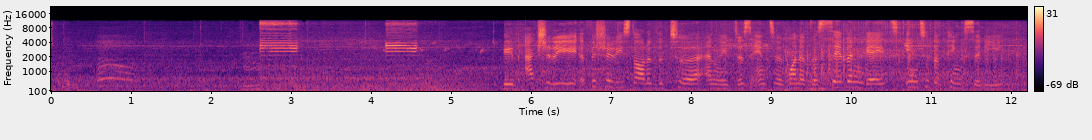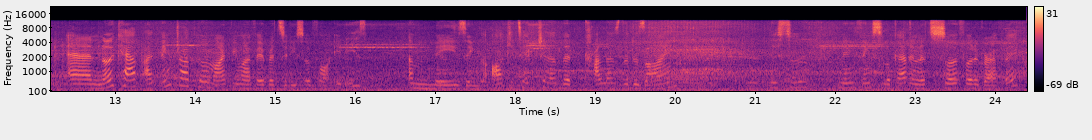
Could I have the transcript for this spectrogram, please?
school. We've actually officially started the tour and we've just entered one of the seven gates into the Pink City. And no cap, I think Jaipur might be my favorite city so far. It is amazing. The architecture, the colors, the design. There's so many things to look at and it's so photographic.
